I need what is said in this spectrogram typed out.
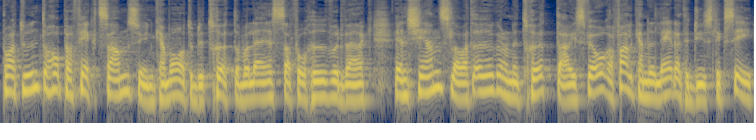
på att du inte har perfekt samsyn kan vara att du blir trött av att läsa, får huvudvärk, en känsla av att ögonen är trötta. I svåra fall kan det leda till dyslexi.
